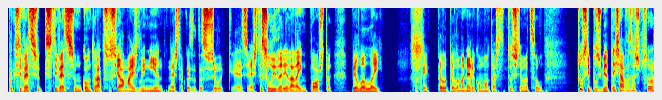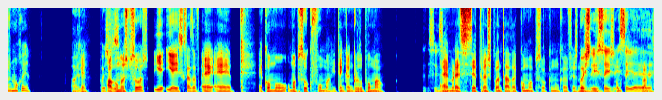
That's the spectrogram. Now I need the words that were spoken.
Porque se tivesses, se tivesses um contrato social mais leniente nesta coisa da es- esta solidariedade é imposta pela lei, ok? Pela, pela maneira como montaste o teu sistema de saúde. Tu simplesmente deixavas as pessoas morrer. Olha, Ok. Algumas pessoas, e, e é isso que estás a é, é, é como uma pessoa que fuma e tem cancro do pulmão. Sim, sim. É, merece ser transplantada como uma pessoa que nunca fez nada. Pois, isso aí, isso aí é. Pronto.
